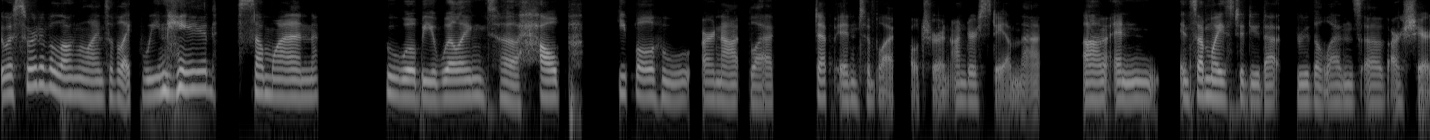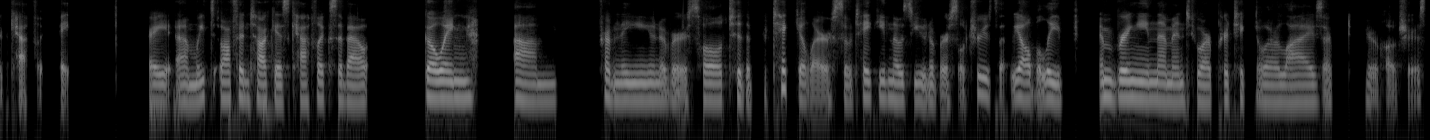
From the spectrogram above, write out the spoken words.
it was sort of along the lines of like, we need someone who will be willing to help people who are not Black step into Black culture and understand that. Um, and in some ways, to do that through the lens of our shared Catholic faith, right? Um, we often talk as Catholics about going um, from the universal to the particular. So taking those universal truths that we all believe and bringing them into our particular lives, our particular cultures.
